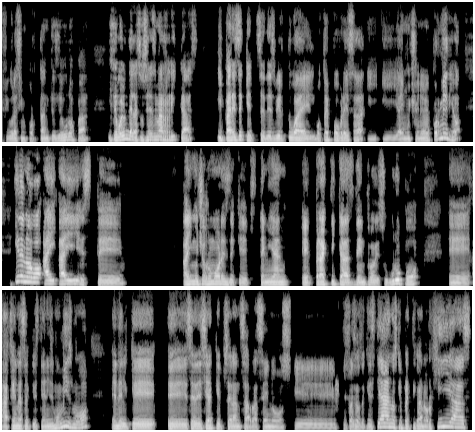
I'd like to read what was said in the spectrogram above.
figuras importantes de Europa y se vuelven de las sociedades más ricas y parece que se desvirtúa el voto de pobreza y, hay mucho dinero por medio. Y de nuevo hay, hay, este, hay muchos rumores de que pues, tenían eh, prácticas dentro de su grupo eh, ajenas al cristianismo mismo, en el que eh, se decía que pues, eran sarracenos disfrazados de cristianos, que practicaban orgías,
